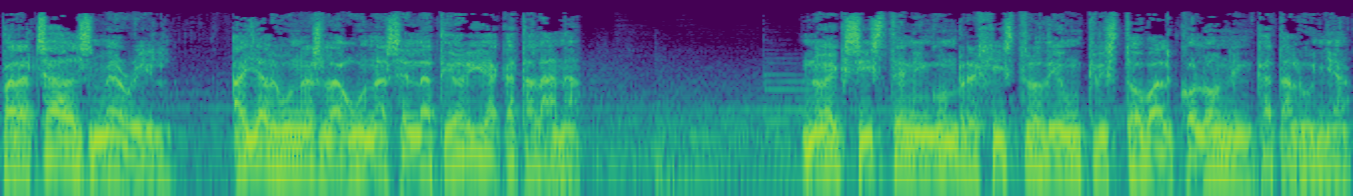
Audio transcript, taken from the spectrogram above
Para Charles Merrill, Hay algunas lagunas en la teoría catalana. No existe ningún registro de un Cristóbal Colón en Cataluña,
